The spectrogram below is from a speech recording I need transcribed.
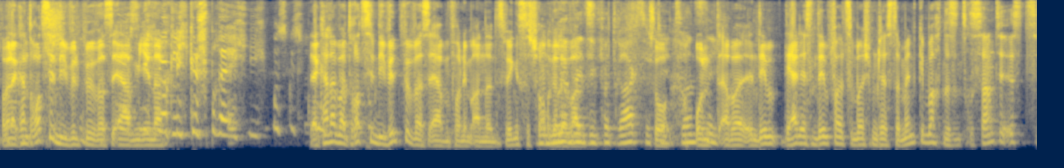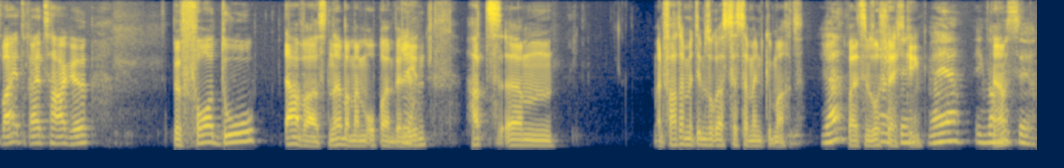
Aber da kann trotzdem die Witwe was erben, je nach. Wirklich gesprächig. Was ist Der kann aber trotzdem die Witwe was erben von dem anderen. Deswegen ist das schon Nur wenn relevant. sie im Vertrag so So, steht, sonst und nicht. aber in dem, der hat jetzt in dem Fall zum Beispiel ein Testament gemacht. Und das Interessante ist, zwei, drei Tage bevor du da warst, ne, bei meinem Opa in Berlin, hat ähm, mein Vater mit dem sogar das Testament gemacht. ja? weil es ihm so schlecht ging. Ja, ja, irgendwann Ja. musste er.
